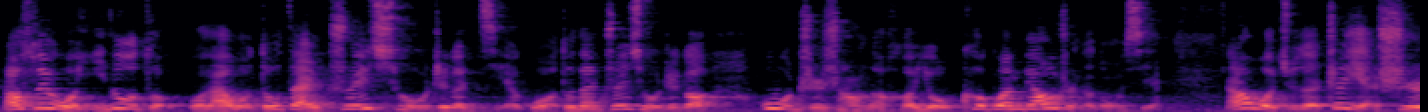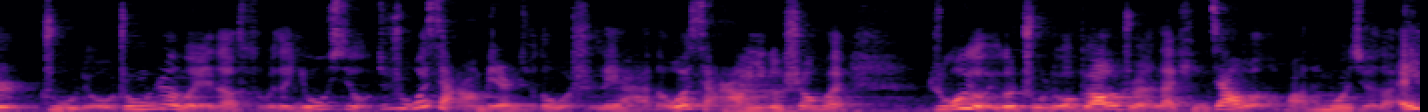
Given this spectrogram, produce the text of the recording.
然后所以我一路走过来，我都在追求这个结果，都在追求这个物质上的和有客观标准的东西。然后我觉得这也是主流中认为的所谓的优秀，就是我想让别人觉得我是厉害的，我想让一个社会如果有一个主流标准来评价我的话，他们会觉得哎，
